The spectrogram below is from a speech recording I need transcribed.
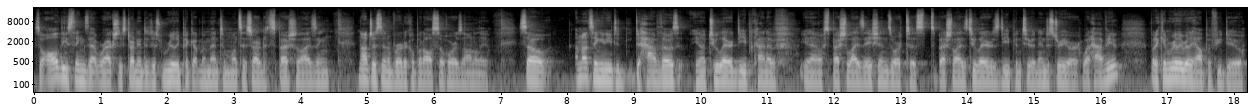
So all these things that were actually starting to just really pick up momentum once I started specializing, not just in a vertical but also horizontally. So I'm not saying you need to, to have those, you know, two layer deep kind of, you know, specializations or to specialize two layers deep into an industry or what have you, but it can really, really help if you do.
